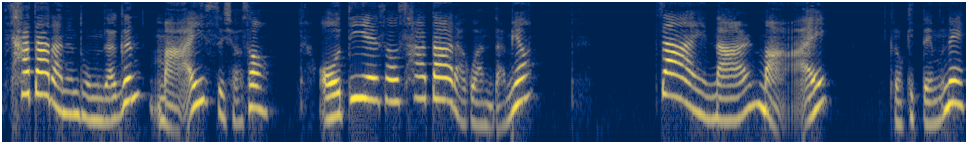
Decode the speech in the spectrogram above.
사다라는 동작은 마이 쓰셔서 어디에서 사다라고 한다면 在哪儿买 그렇기 때문에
